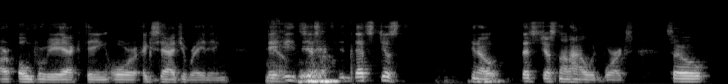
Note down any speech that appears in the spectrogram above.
are overreacting or exaggerating. Yeah. It, just that's just you know that's just not how it works. So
